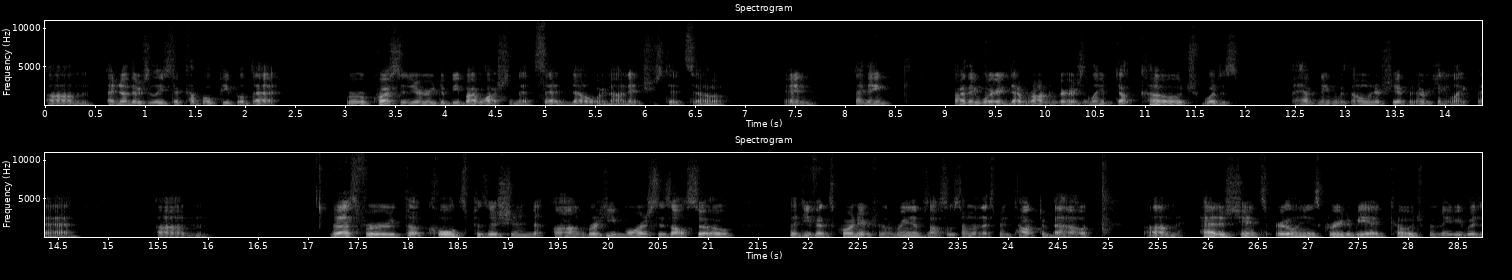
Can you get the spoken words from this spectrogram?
Um, I know there's at least a couple of people that were requested to be by Washington that said no, we're not interested. So, and I think are they worried that Ron Rivera is a lame duck coach? What is happening with ownership and everything like that? Um, but as for the Colts position, um, Raheem Morris is also the defense coordinator from the Rams, also someone that's been talked about. Um, had his chance early in his career to be head coach, but maybe was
